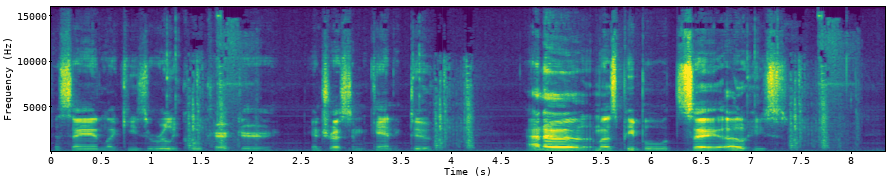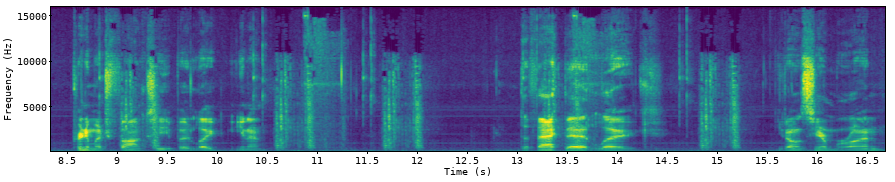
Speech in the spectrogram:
Just saying, like, he's a really cool character, interesting mechanic, too. I know most people would say, oh, he's pretty much Foxy, but, like, you know, the fact that like you don't see him run,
